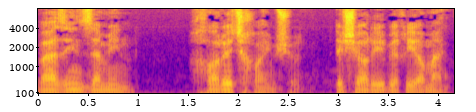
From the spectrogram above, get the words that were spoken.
و از این زمین خارج خواهیم شد. اشاره به قیامت.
